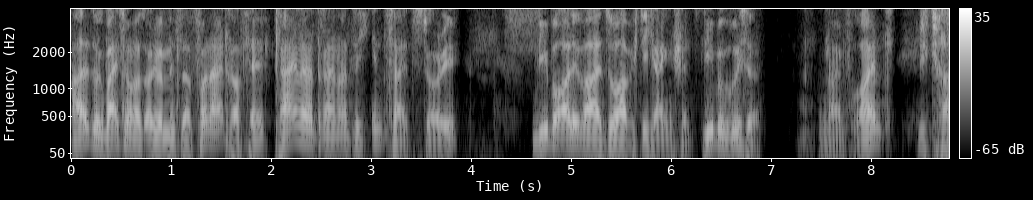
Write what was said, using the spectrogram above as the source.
Also weiß man, was Oliver Minzler von Eintracht hält. Kleiner 93 Inside Story. Lieber Oliver, so habe ich dich eingeschätzt. Liebe Grüße. Mein Freund. Wie Ich krass.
